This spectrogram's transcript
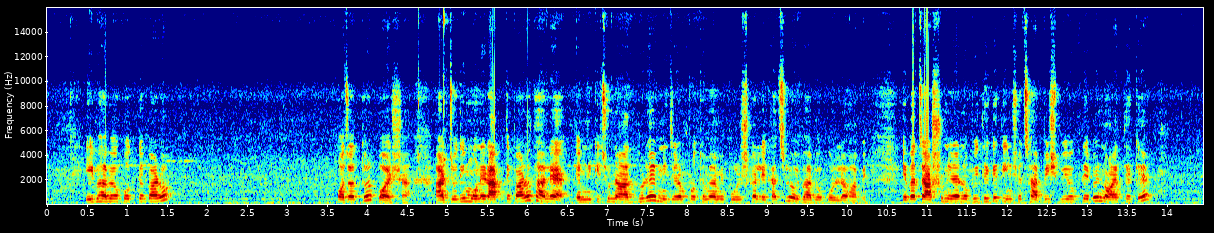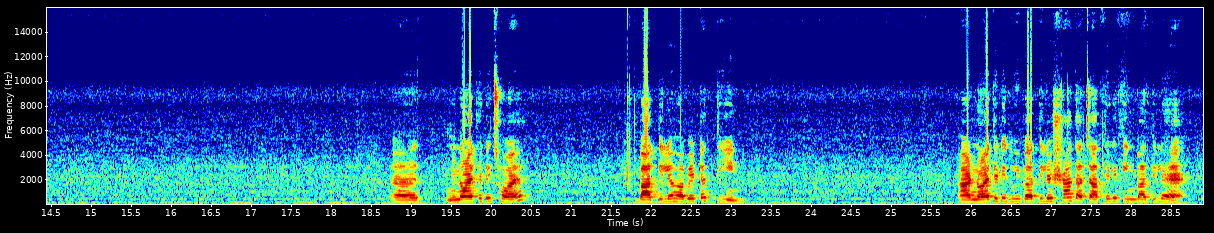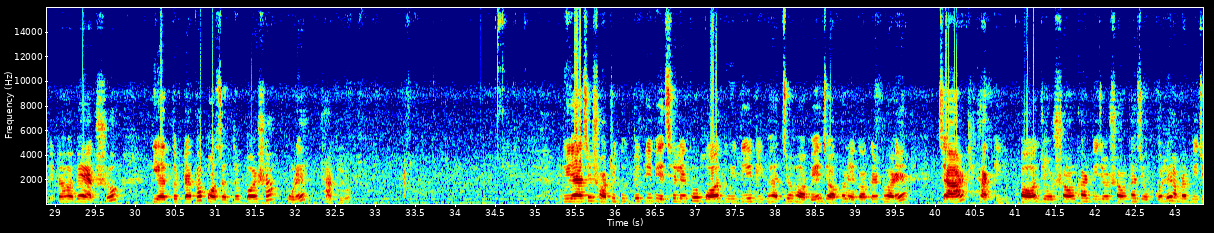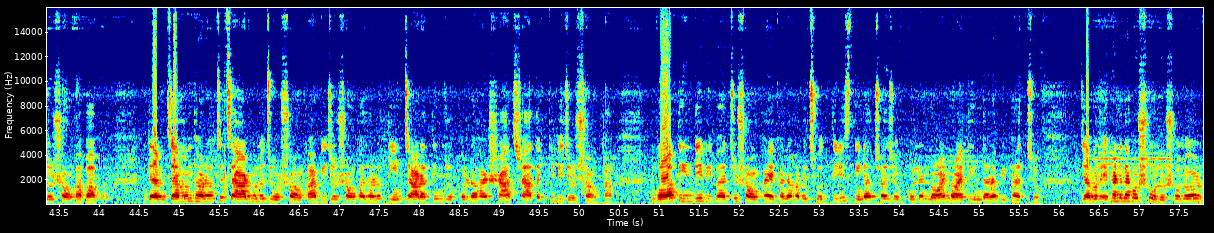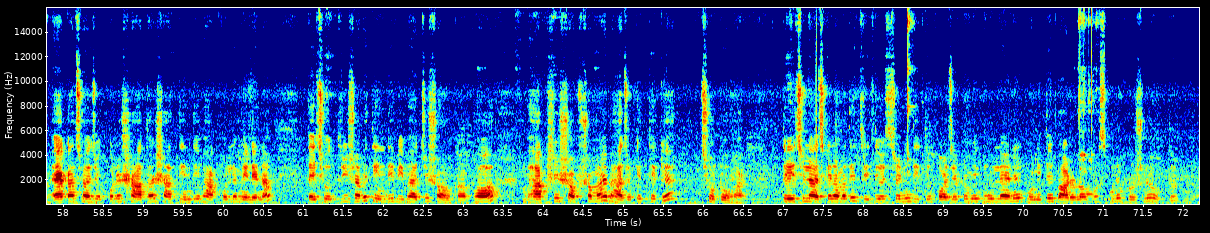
এইভাবেও করতে পারো। পঁচাত্তর পয়সা। আর যদি মনে রাখতে পারো তাহলে এমনি কিছু না ধরে এমনি যেরকম প্রথমে আমি পরিষ্কার লেখা ছিল ওইভাবেও করলে হবে। এবার চারশো নিরানব্বই থেকে তিনশো ছাব্বিশ বিয়োগ দেবে নয় থেকে নয় থেকে ছয়। বাদ দিলে হবে এটা তিন। আর নয় থেকে দুই বাদ দিলে সাত, আর চার থেকে তিন বাদ দিলে এক। এটা হবে একশো তিয়াত্তর টাকা পঁচাত্তর পয়সা পড়ে থাকল। দুই আছে, সঠিক উত্তরটি বেছে লেখো। ক দুই দিয়ে বিভাজ্য হবে যখন এককের ঘরে চার থাকে। খ, জোড় সংখ্যার বিজোড় সংখ্যা যোগ করলে আমরা বিজোড় সংখ্যা পাবো। যেমন ধরো হচ্ছে চার হলো জোড় সংখ্যা, বিজোড় সংখ্যা ধরো তিন, চার আর তিন যোগ করলে হয় সাত সাত একটি বিজোড় সংখ্যা। গ, তিন দিয়ে বিভাজ্য সংখ্যা এখানে হবে ছত্রিশ, তিন আর ছয় যোগ করলে নয় নয় তিন দ্বারা বিভাজ্য। যেমন এখানে দেখো ষোলো ষোলোর এক আর ছয় যোগ করলে সাত হয়, সাত তিন দিয়ে ভাগ করলে মেলে না, তাই ছত্রিশ হবে তিন দিয়ে বিভাজ্য সংখ্যা। ঘ, ভাগশেষ সবসময় ভাজকের থেকে ছোট হয়। তো এই ছিল আজকের আমাদের তৃতীয় শ্রেণি, দ্বিতীয় পর্যায়ক্রমিক মূল্যায়নের গণিতের বারো নম্বর স্কুলের প্রশ্নের উত্তরগুলো।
